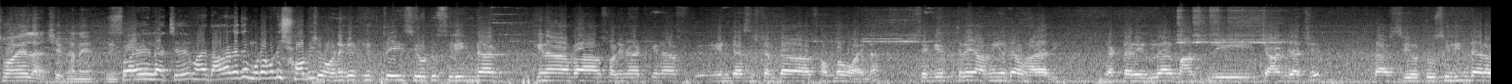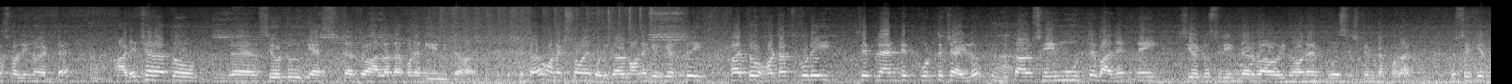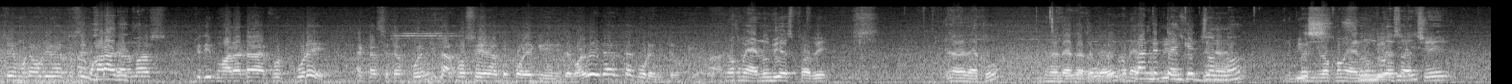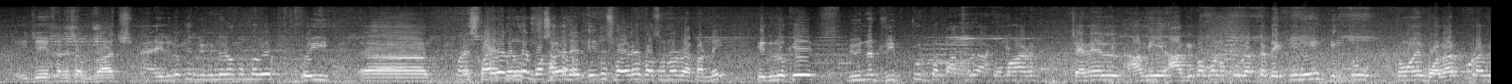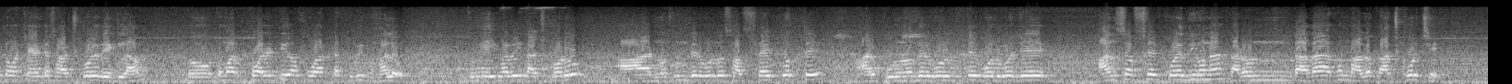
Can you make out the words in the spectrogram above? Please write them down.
সয়েল আছে এখানে। সয়েল আছে মানে দাদার কাছে মোটামুটি সবই। অনেকের ক্ষেত্রে এই সিও টু সিলিন্ডার কেনা বা সলিনয়েড কেনা এন্টার সিস্টেমটা সম্ভব হয় না। সেক্ষেত্রে আমি ওটা ভাড়া দিই। একটা রেগুলার মান্থলি চার্জ আছে। সিও টু সিলিন্ডার আর সলিনয়েডটা আর এছাড়া তো সিও টু গ্যাসটা তো আলাদা করে নিয়ে নিতে হয়। সেটাও অনেক সময় করি। কারণ অনেকের ক্ষেত্রেই হয়তো হঠাৎ করেই সে প্ল্যান্টেড করতে চাইলো কিন্তু তার সেই মুহূর্তে বাজেট নেই সিও টু সিলিন্ডার বা ওই ধরনের পুরো সিস্টেমটা করার। তো সেক্ষেত্রে মোটামুটি হয়তো সে ভাড়া মাস যদি ভাড়াটা অ্যাফোর্ড করে একটা সেট আপ করে নিই তারপর সে হয়তো পরে কিনে নিতে পারবে। এটা একটা করে দিতে পারবে এরকম অ্যানুবিয়াস পাবে। দেখো। দেখাতে পারো। এখানে Planted Anubias tank এর হচ্ছে, জন্য হ্যাঁ। বিভিন্ন রকম অ্যানুবিয়াস। আছে। এই যে এখানে সব গাছ। হ্যাঁ এগুলোকে বিভিন্ন রকম ভাবে ওই মানে ভিতর বসাতে এইটা সয়েলের বসানোর ব্যাপার নেই। এগুলোকে বিভিন্ন ড্রিপ টুট বা পাথরে তোমার চ্যানেল আমি আগে কখনো খুব একটা দেখিনি কিন্তু তোমায় বলার পর আমি তোমার চ্যানেলটা সার্চ করে দেখলাম। তো তোমার কোয়ালিটি অফ ওয়ার্কটা খুবই ভালো। তুমি এইভাবেই কাজ করো। আর নতুনদের বলব সাবস্ক্রাইব করতে। আর পুরনোদের বলতে বলব যে আনসাবস্ক্রাইব করে দিও না কারণ দাদা এখন ভালো কাজ করছে।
